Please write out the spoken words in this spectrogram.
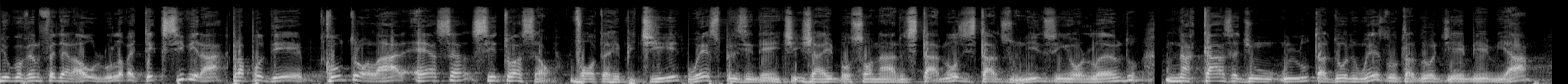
e o governo federal, o Lula, vai ter que se virar para poder controlar essa situação. Volto a repetir, o ex-presidente Jair Bolsonaro está nos Estados Unidos, em Orlando, na casa de um lutador, um ex-lutador de MMA,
